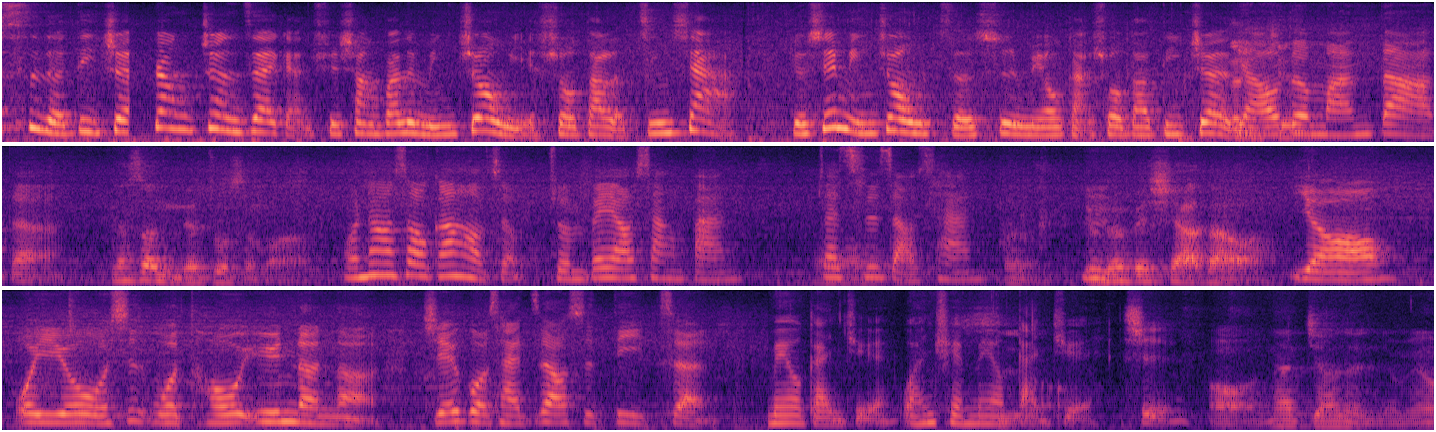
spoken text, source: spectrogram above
这次的地震让正在赶去上班的民众也受到了惊吓，有些民众则是没有感受到地震。摇的蛮大的。那时候你在做什么？我那时候刚好准准备要上班，在吃早餐。嗯，有没有被吓到啊？有，我以为我是我头晕了呢，结果才知道是地震，没有感觉，完全没有感觉。是哦，那家人有没有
